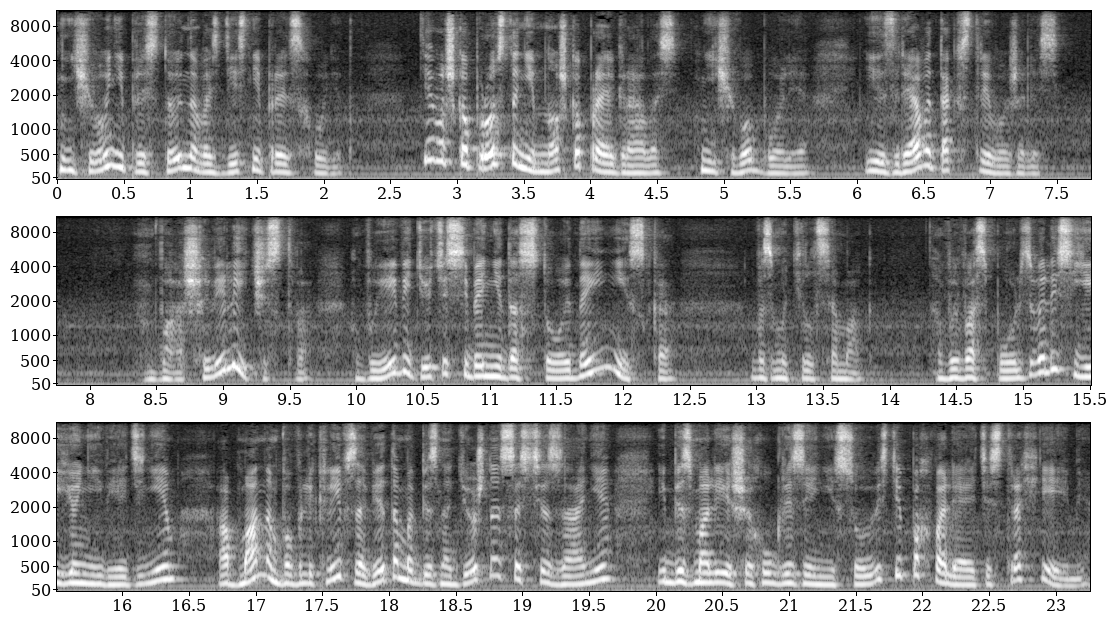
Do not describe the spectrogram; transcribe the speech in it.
Ничего непристойного здесь не происходит. Девушка просто немножко проигралась, ничего более. И зря вы так встревожились. «Ваше Величество, вы ведете себя недостойно и низко», — возмутился маг. «Вы воспользовались ее неведением, обманом вовлекли в заведомо безнадежное состязание и без малейших угрызений совести похваляетесь трофеями.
